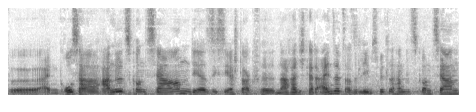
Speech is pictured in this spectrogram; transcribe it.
äh, ein großer Handelskonzern, der sich sehr stark für Nachhaltigkeit einsetzt, also Lebensmittelhandelskonzern,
